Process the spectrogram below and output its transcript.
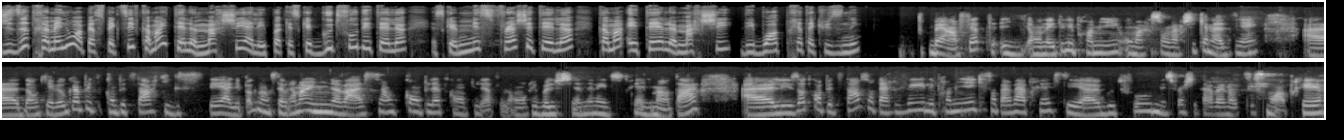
Judith, remets-nous en perspective. Comment était le marché à l'époque? Est-ce que Good Food était là? Est-ce que Miss Fresh était là? Comment était le marché des boîtes prêtes à cuisiner? Ben, en fait, on a été les premiers au sur le marché canadien. Euh, donc, il n'y avait aucun petit compétiteur qui existait à l'époque. Donc, c'était vraiment une innovation complète, complète. On révolutionnait l'industrie alimentaire. Euh, les autres compétiteurs sont arrivés, les premiers qui sont arrivés après, c'est euh, Good Food. Miss Fresh est arrivé un autre six mois après.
